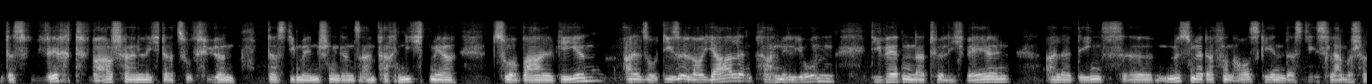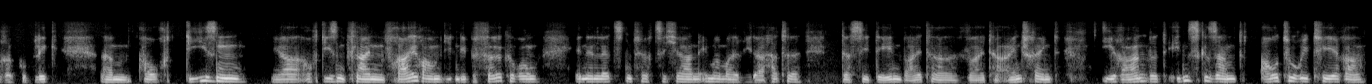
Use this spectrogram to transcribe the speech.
Und das wird wahrscheinlich dazu führen, dass die Menschen ganz einfach nicht mehr zur Wahl gehen. Also diese loyalen paar Millionen, die werden natürlich wählen. Allerdings äh, müssen wir davon ausgehen, dass die Islamische Republik ähm, auch diesen ja auch diesen kleinen Freiraum, den die Bevölkerung in den letzten 40 Jahren immer mal wieder hatte, dass sie den weiter, weiter einschränkt. Iran wird insgesamt autoritärer,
